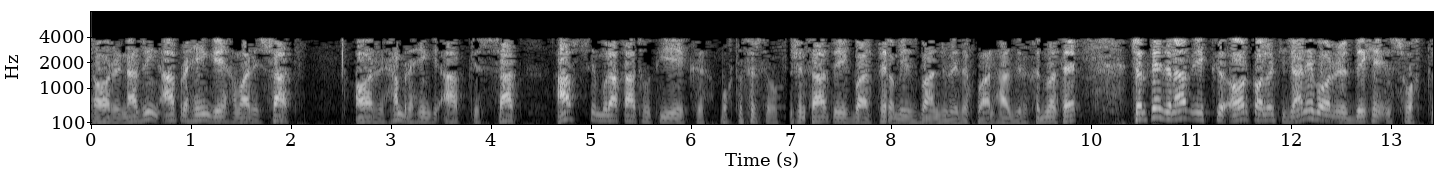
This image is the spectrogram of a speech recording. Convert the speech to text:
اور ناظرین، آپ رہیں گے ہمارے ساتھ اور ہم رہیں گے آپ کے ساتھ۔ آپ سے ملاقات ہوتی ہے ایک مختصر سے ساتھ۔ ایک بار پھر میزبان جنید اقبال حاضر خدمت ہے۔ چلتے ہیں جناب، ایک اور کالر کی جانب اور دیکھیں اس وقت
